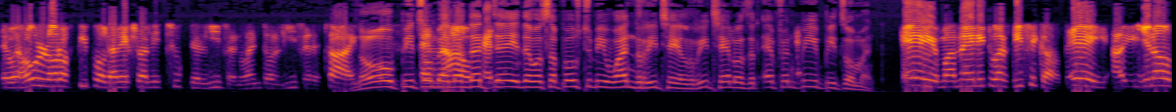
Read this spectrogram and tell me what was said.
there were a whole lot of people that actually took the leave and went on leave at a time. No, Pizzo And man, now- on that day there was supposed to be one retail. Retail was at FNB, Pizzo man. Hey, my man, it was difficult. Hey, uh, you know,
